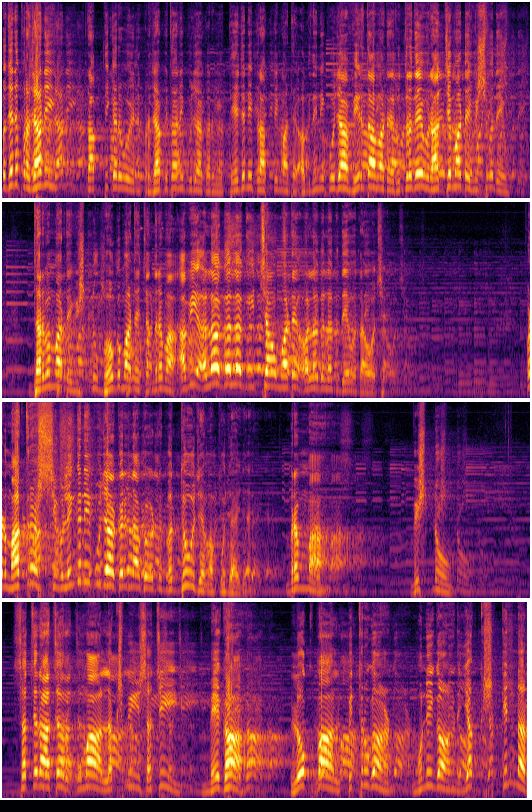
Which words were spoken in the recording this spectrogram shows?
તો જેને પ્રજાની પ્રાપ્તિ કરવી હોય પ્રજાપિતાની પૂજા કરવી તેજની પ્રાપ્તિ માટે, અગ્નિની પૂજા, વીરતા માટે, રુદ્રદેવ રાજ્ય માટે, વિશ્વદેવ, ધર્મ માટે, વિષ્ણુ ભોગ માટે, ચંદ્રમા, આવી અલગ અલગ ઈચ્છાઓ માટે અલગ અલગ દેવતાઓ છે. પણ માત્ર શિવલિંગની પૂજા કરી નાખો એટલે બધું જ એમાં પૂજાઈ જાય. બ્રહ્મા, વિષ્ણુ, સચરાચર, ઉમા, લક્ષ્મી સચી મેઘા લોકપાલ, પિતૃગણ, મુનિગણ, યક્ષ, કિન્નર,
